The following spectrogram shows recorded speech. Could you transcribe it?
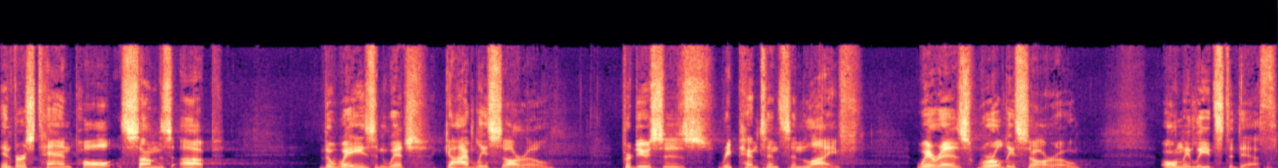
in verse 10, Paul sums up the ways in which godly sorrow produces repentance in life, whereas worldly sorrow only leads to death.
